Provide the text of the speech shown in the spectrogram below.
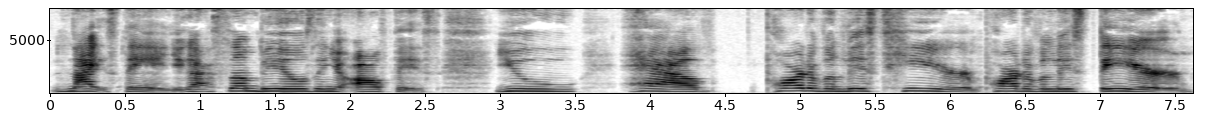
nightstand, you got some bills in your office. You have part of a list here and part of a list there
